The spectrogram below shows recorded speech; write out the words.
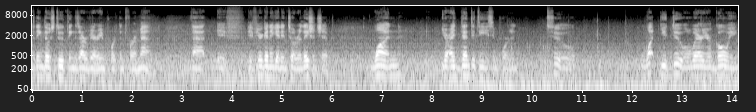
I think those two things are very important for a man that if if you're gonna get into a relationship one your identity is important. Two what you do or where you're going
